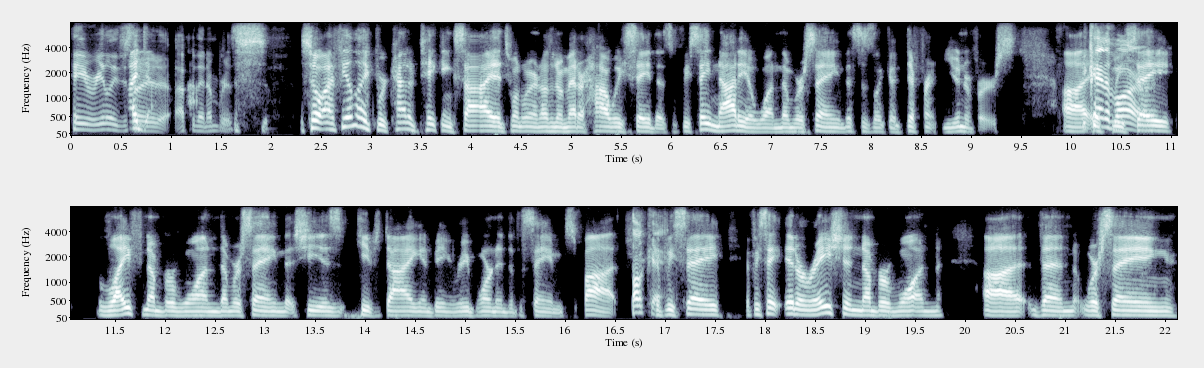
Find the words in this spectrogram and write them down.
they really just I started upping the numbers. So I feel like we're kind of taking sides one way or another, no matter how we say this. If we say Nadia one, then we're saying this is like a different universe. Uh, kind if we are. say life number one, then we're saying that she is keeps dying and being reborn into the same spot. Okay. If we say if we say iteration number one, uh, then we're saying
